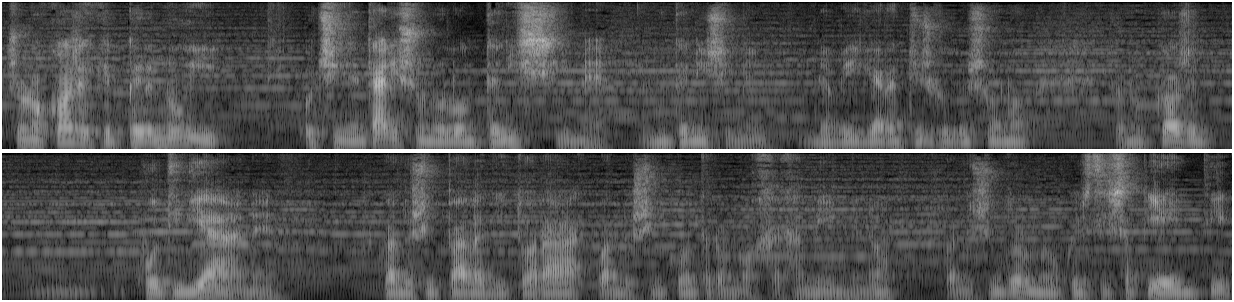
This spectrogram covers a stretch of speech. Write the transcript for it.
sono cose che per noi occidentali sono lontanissime, lontanissime. vi garantisco che sono, sono cose quotidiane, quando si parla di Torah, quando si incontrano Chachamim, no? quando si incontrano questi sapienti,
